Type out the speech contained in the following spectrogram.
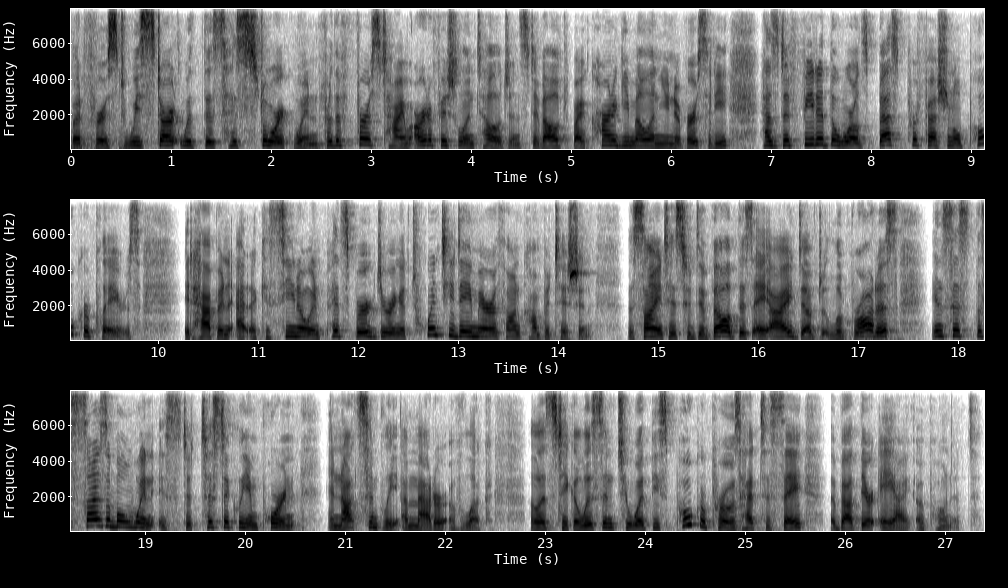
But first, we start with this historic win. For the first time, artificial intelligence developed by Carnegie Mellon University has defeated the world's best professional poker players. It happened at a casino in Pittsburgh during a 20 day marathon competition. The scientist who developed this AI, dubbed Libratus, insists the sizable win is statistically important and not simply a matter of luck. Let's take a listen to what these poker pros had to say about their AI opponent.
